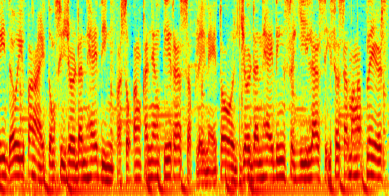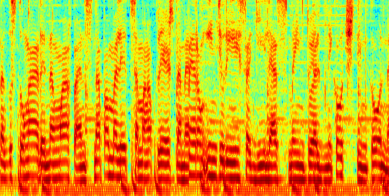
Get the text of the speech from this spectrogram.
pa-fade away pa nga itong si Jordan Heading pasok ang kanyang tira sa play na ito. Jordan Heading sa Gilas isa sa mga players na gusto nga rin ng mga fans na pamalit sa mga players na merong injury sa Gilas main 12 ni Coach Tim Cone.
